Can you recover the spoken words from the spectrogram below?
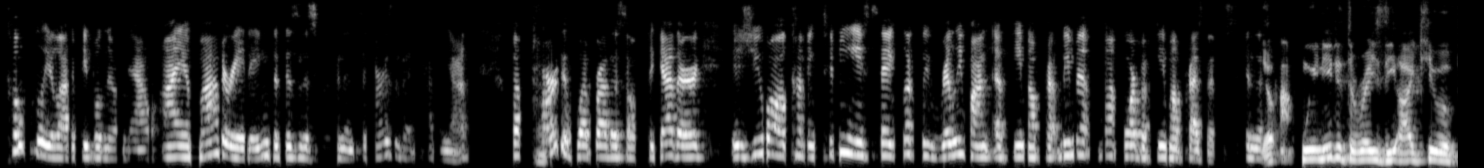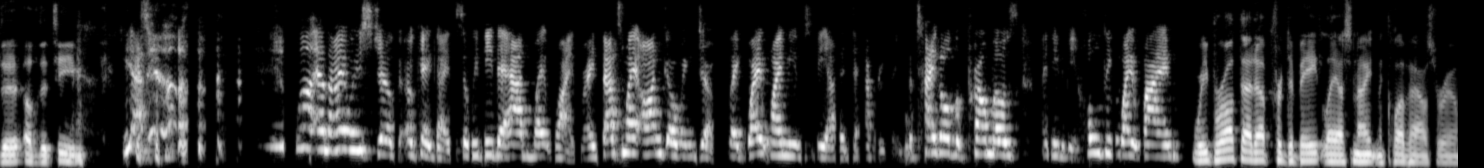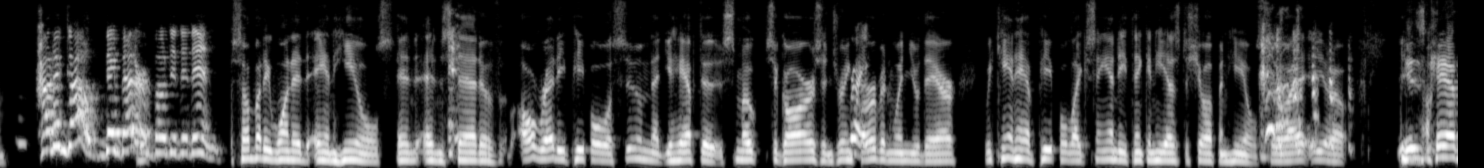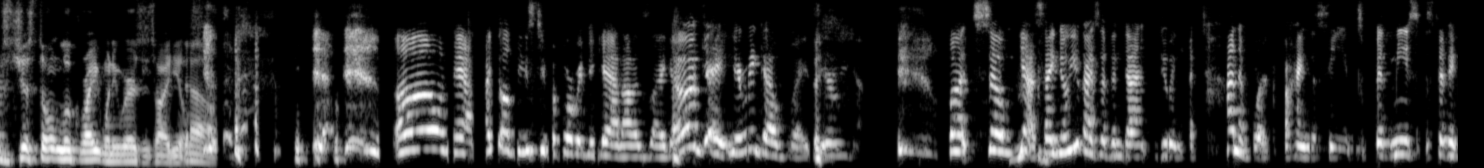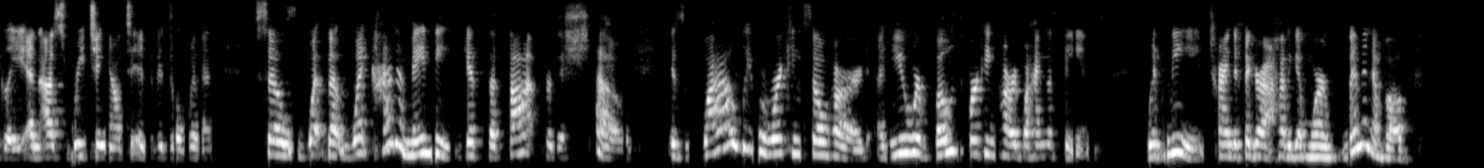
hopefully a lot of people know now, I am moderating the Business Bourbon and Cigars event coming up. But mm. part of what brought us all together is you all coming to me saying, look, we really want a female, pre- we want more of a female presence in this yep. conference. We needed to raise the IQ of the of the team. yes. Well, and I always joke, okay, guys, so we need to add white wine, right? That's my ongoing joke. Like white wine needs to be added to everything. The title, the promos, I need to be holding white wine. We brought that up for debate last night in the clubhouse room. How'd it go? They better have voted it in. Somebody wanted Ann Heels, and instead of already people assume that you have to smoke cigars and drink right. bourbon when you're there. We can't have people like Sandy thinking he has to show up in heels. So I, you know, his calves just don't look right when he wears his high heels. No. oh man, I told these two before we began. I was like, okay, here we go, boys. Here we go but so mm-hmm. yes i know you guys have been done, doing a ton of work behind the scenes with me specifically and us reaching out to individual women so what but what kind of made me get the thought for this show is while we were working so hard and you were both working hard behind the scenes with me trying to figure out how to get more women involved.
